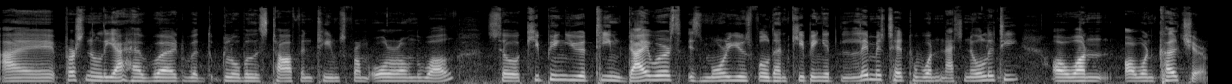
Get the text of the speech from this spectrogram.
I personally I have worked with global staff and teams from all around the world. So keeping your team diverse is more useful than keeping it limited to one nationality or one or one culture.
